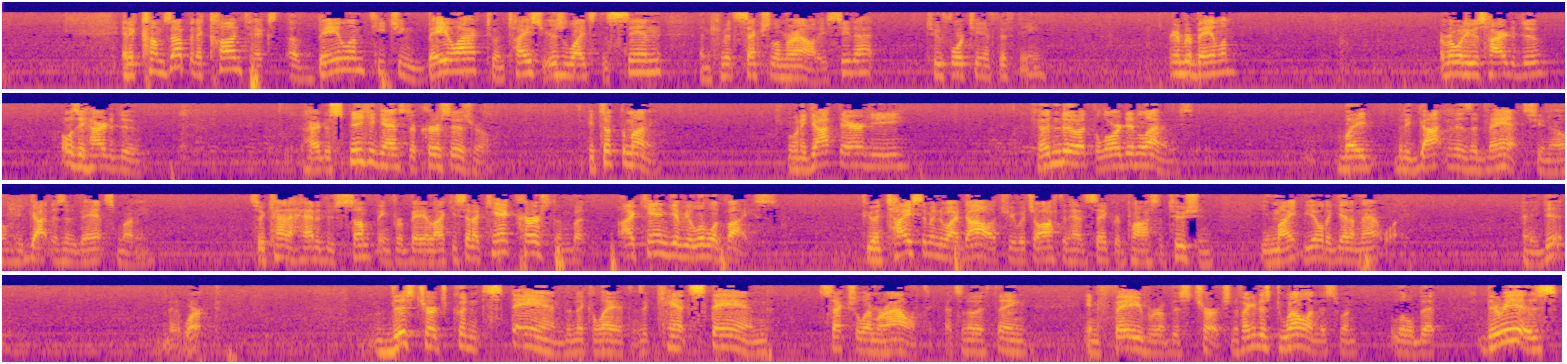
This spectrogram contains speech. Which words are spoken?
And it comes up in the context of Balaam teaching Balak to entice the Israelites to sin and commit sexual immorality. See that? 2:14 and 15. Remember Balaam? Remember what he was hired to do? What was he hired to do? hired to speak against or curse Israel. He took the money. When he got there, he couldn't do it. The Lord didn't let him. But he but he'd gotten his advance, you know. He'd gotten his advance money. So he kind of had to do something for Balak. He said, I can't curse them, but I can give you a little advice. If you entice them into idolatry, which often had sacred prostitution, you might be able to get them that way. And he did And it worked. This church couldn't stand the Nicolaitans. It can't stand sexual immorality. That's another thing in favor of this church. And if I can just dwell on this one a little bit, there is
